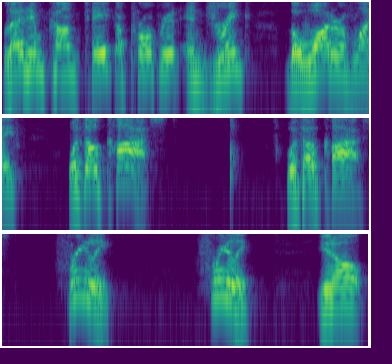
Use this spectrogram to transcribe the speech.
let him come, take appropriate, and drink the water of life without cost. Without cost. Freely. Freely. You know,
